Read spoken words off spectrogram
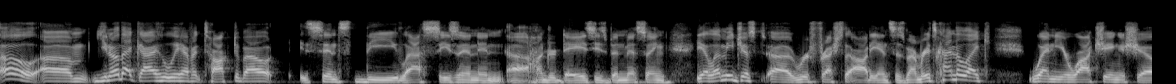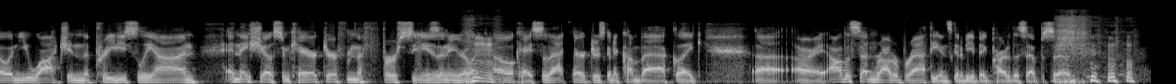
oh, um, you know that guy who we haven't talked about since the last season in uh, 100 days he's been missing yeah let me just uh, refresh the audience's memory it's kind of like when you're watching a show and you watch in the previously on and they show some character from the first season and you're like oh okay so that character is going to come back like uh, all right all of a sudden robert baratheon's going to be a big part of this episode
